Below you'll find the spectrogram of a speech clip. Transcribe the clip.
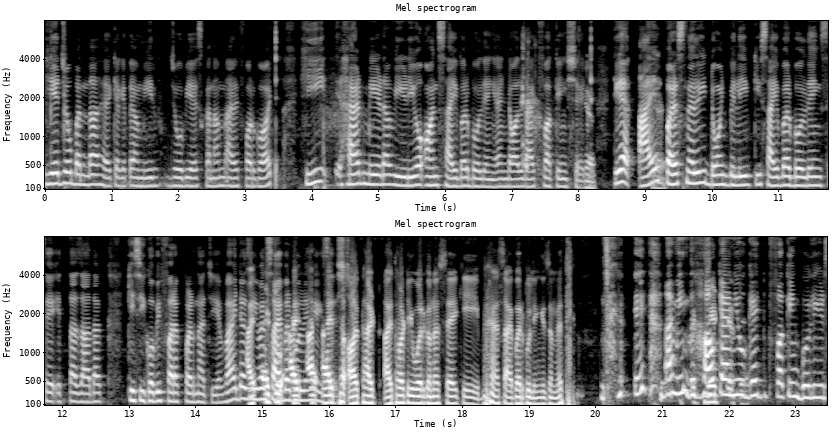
ये जो बंदा है क्या कहते हैं अमीर जो भी है इसका नाम I forgot he had made a video on cyber bullying and all that fucking shit ठीक है? आई पर्सनली डोंट बिलीव कि साइबर बुलिंग से इतना ज़्यादा किसी को भी फ़र्क पड़ना चाहिए। Why does even cyber bullying exist I thought I thought you were gonna say कि cyberbullying is a myth. Eh, I mean, how can you get fucking bullied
